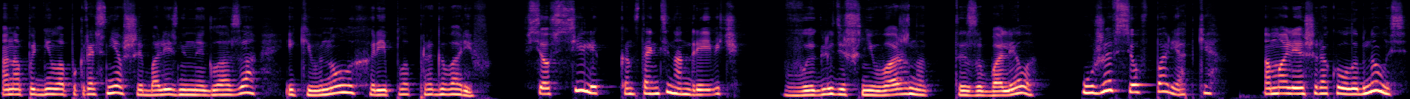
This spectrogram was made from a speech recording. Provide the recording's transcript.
Она подняла покрасневшие болезненные глаза и кивнула, хрипло проговорив. «Все в силе, Константин Андреевич». «Выглядишь неважно. Ты заболела?» «Уже все в порядке». Амалия широко улыбнулась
